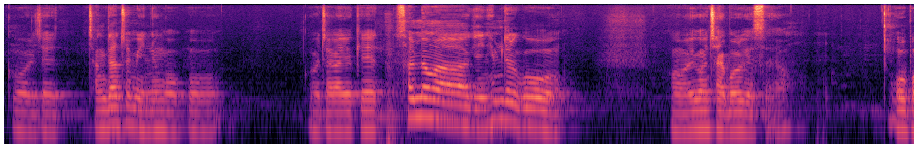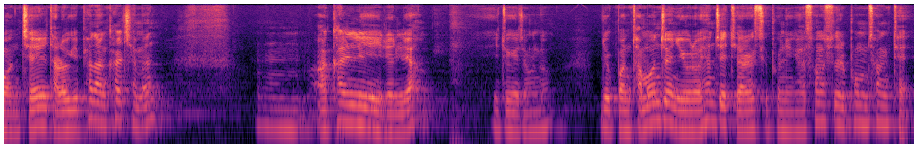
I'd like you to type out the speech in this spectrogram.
그거 이제 장단점이 있는 거고 그거 제가 이렇게 설명하긴 힘들고 어, 이건 잘 모르겠어요. 5번 제일 다루기 편한 칼챔은 음, 아칼리 렐리아 이 두 개 정도. 6번 담원전 이후로 현재 DRX 분위기와 선수들 폼 상태.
